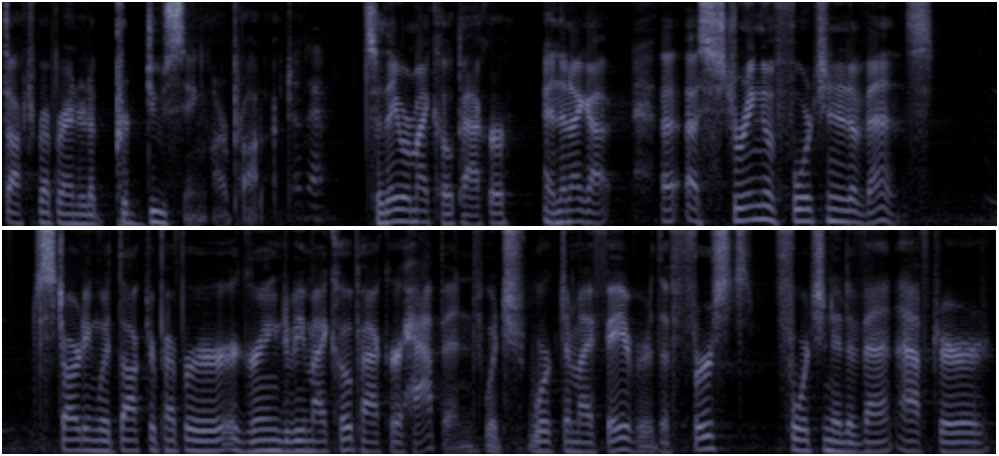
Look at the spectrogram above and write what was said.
Dr Pepper ended up producing our product. Okay. So they were my co-packer. And then I got a, a string of fortunate events, starting with Dr. Pepper agreeing to be my co-packer happened, which worked in my favor. The first fortunate event after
